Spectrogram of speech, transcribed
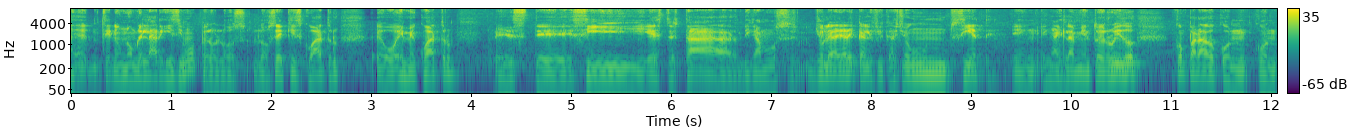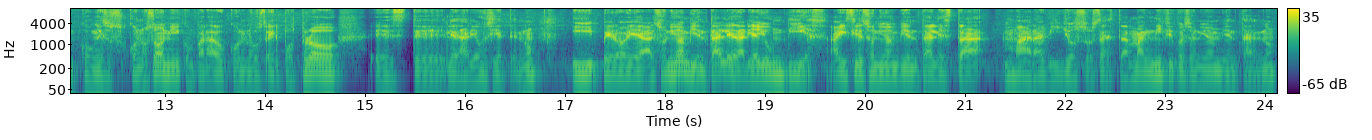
tiene un nombre larguísimo, pero los, los X4 eh, o M4, este, sí, esto está, digamos, yo le daría de calificación un 7 en, aislamiento de ruido, comparado con, con, con, esos, con los Sony, comparado con los AirPods Pro, este, le daría un 7, ¿no? Y, pero eh, al sonido ambiental le daría yo un 10. Ahí sí el sonido ambiental está maravilloso, o sea, está magnífico el sonido ambiental, ¿no?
